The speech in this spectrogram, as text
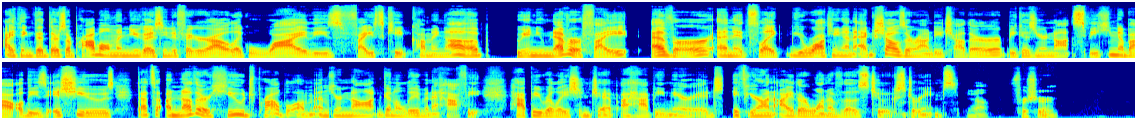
I think that there's a problem, and you guys need to figure out like why these fights keep coming up, and you never fight ever, and it's like you're walking on eggshells around each other because you're not speaking about all these issues. That's another huge problem, and you're not gonna live in a happy, happy relationship, a happy marriage if you're on either one of those two extremes. Yeah for sure.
